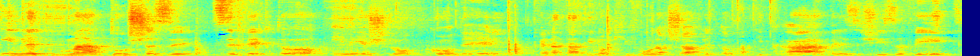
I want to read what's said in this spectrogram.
אם לדוגמה הטוש הזה זה וקטור, אם יש לו גודל, ונתתי לו כיוון עכשיו לתוך התקרה באיזושהי זווית,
